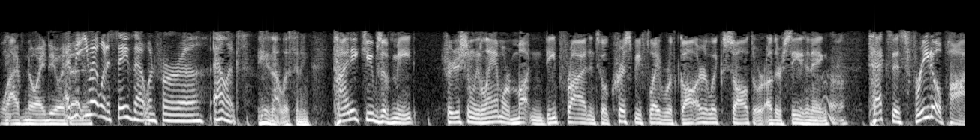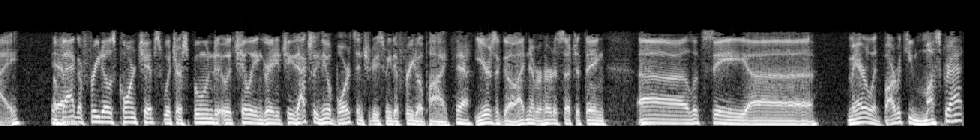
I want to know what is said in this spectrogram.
Well, I have no idea what I that think you is. might want to save that one for uh, Alex. He's not listening. Tiny cubes of meat, traditionally lamb or mutton, deep fried until crispy, flavored with garlic, salt, or other seasoning. Oh. Texas Frito pie. A bag of Fritos corn chips, which are spooned with chili and grated cheese. Actually, Neal Boortz introduced me to Frito pie Yeah. years ago. I'd never heard of such a thing. Uh, let's see. Uh, Maryland barbecue muskrat.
